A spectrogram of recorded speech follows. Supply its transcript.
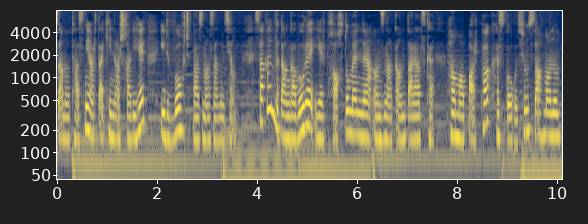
ծանոթացնի արտաքին աշխարհի հետ իր ողջ բազմազանությամբ։ Սակայն վտանգավոր է, երբ խախտում են նրա անձնական տարածքը, համապարփակ հսկողություն սահմանում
